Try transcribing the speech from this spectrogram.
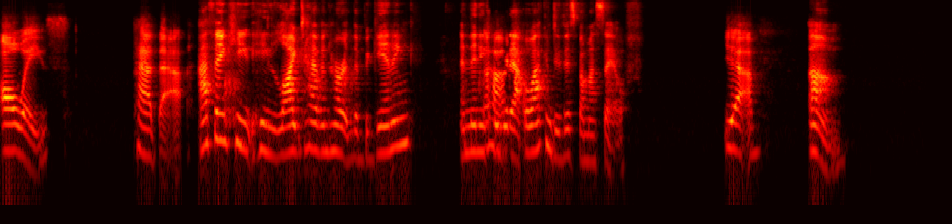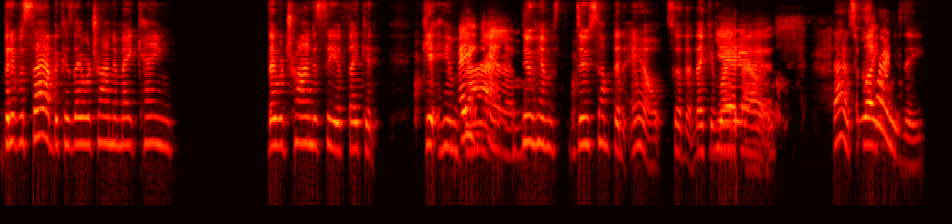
always had that. I think he he liked having her at the beginning and then he Uh-huh. figured out, "Oh, I can do this by myself." Yeah, Um, but it was sad because they were trying to make Cain. They were trying to see if they could get him Make back, him. do him do something else so that they could write yes. it. That is Like- crazy.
